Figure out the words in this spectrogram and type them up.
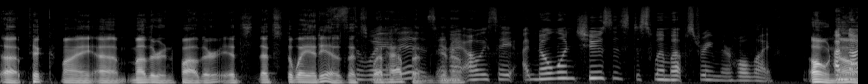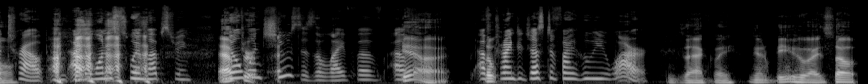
uh, pick my uh, mother and father. It's that's the way it is. That's what happens. You and know. I always say uh, no one chooses to swim upstream their whole life. oh no. I'm not trout. I'm, I don't want to swim upstream. no one chooses a life of of, Yeah. of The- trying to justify who you are. Exactly. I'm going to be who I so.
